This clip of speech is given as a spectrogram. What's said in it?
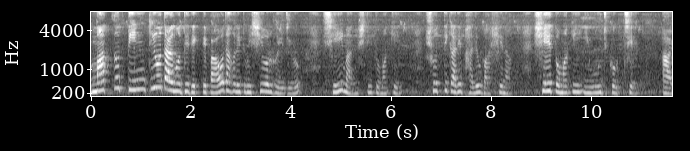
মাত্র তিনটিও তার মধ্যে দেখতে পাও, তাহলে তুমি শিওর হয়ে যেও, সেই মানুষটি তোমাকে সত্যিকারে ভালোবাসে না। সে তোমাকে ইউজ করছে। আর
